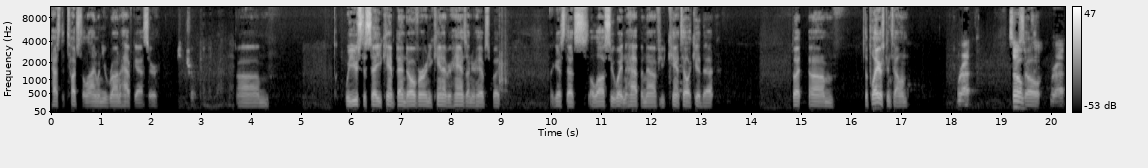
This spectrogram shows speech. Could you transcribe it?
has to touch the line when you run a half gasser um, we used to say you can't bend over and you can't have your hands on your hips but i guess that's a lawsuit waiting to happen now if you can't tell a kid that but um, the players can tell them Right. So, so right.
